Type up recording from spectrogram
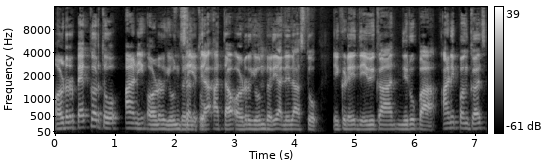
ऑर्डर पॅक करतो आणि ऑर्डर घेऊन घरी येतो आता ऑर्डर घेऊन घरी आलेला असतो. इकडे देविका निरुपा आणि पंकज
